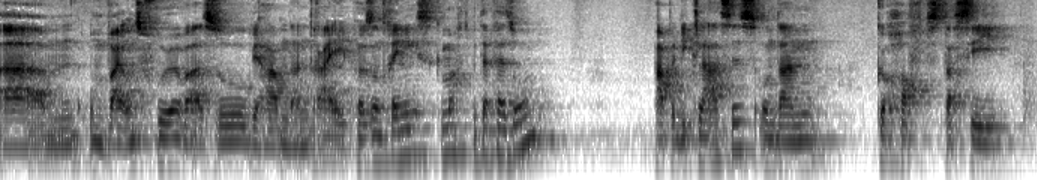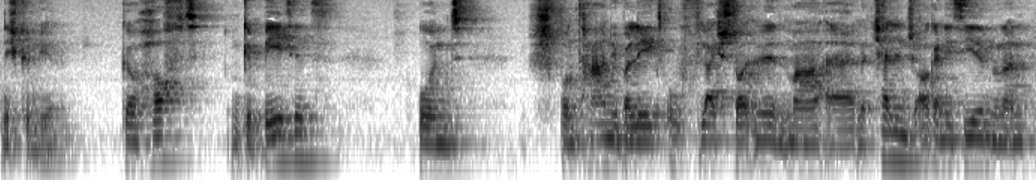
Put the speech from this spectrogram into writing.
Ähm, und bei uns früher war es so, wir haben dann drei Personal Trainings gemacht mit der Person, ab in die Classes und dann gehofft, dass sie nicht kündigen. Gehofft und gebetet und spontan überlegt, oh, vielleicht sollten wir mal äh, eine Challenge organisieren und dann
